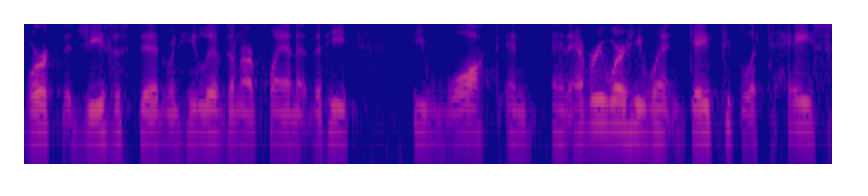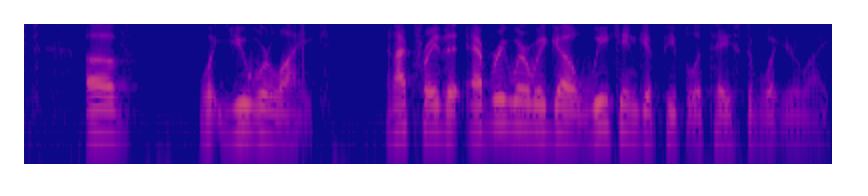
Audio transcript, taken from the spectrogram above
work that Jesus did when he lived on our planet, that he, he walked and, and everywhere he went gave people a taste of what you were like. And I pray that everywhere we go, we can give people a taste of what you're like.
